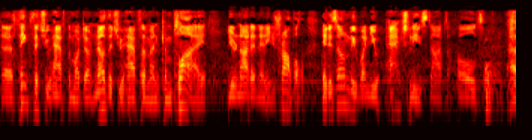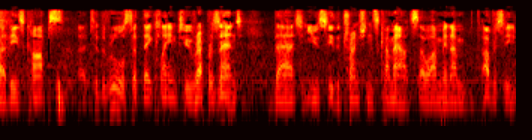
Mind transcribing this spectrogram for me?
uh, think that you have them or don't know that you have them and comply, you're not in any trouble. It is only when you actually start to hold uh, these cops uh, to the rules that they claim to represent that you see the truncheons come out. So, I mean, I'm obviously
